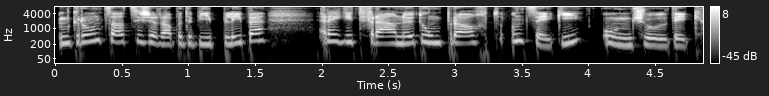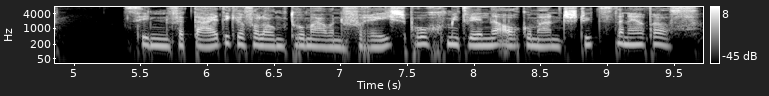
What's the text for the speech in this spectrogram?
Im Grundsatz ist er aber dabei geblieben, er hätte die Frau nicht umgebracht und sei unschuldig. Sein Verteidiger verlangt darum auch einen Freispruch. Mit welchen Argumenten stützt denn er das?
